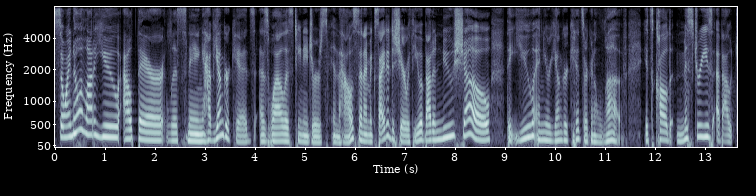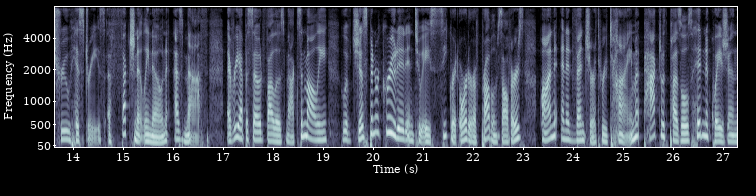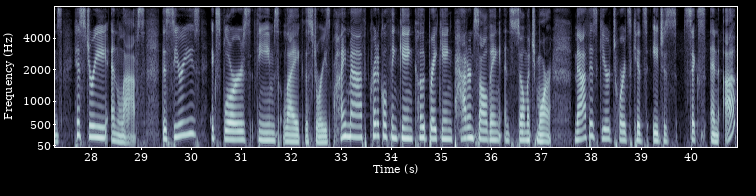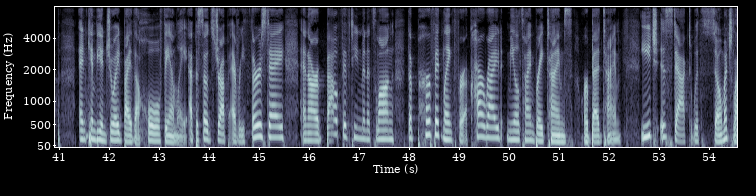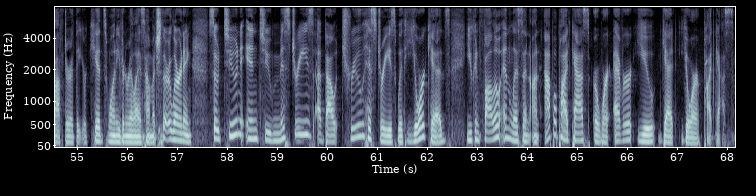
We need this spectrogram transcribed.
So, I know a lot of you out there listening have younger kids as well as teenagers in the house. And I'm excited to share with you about a new show that you and your younger kids are going to love. It's called Mysteries About True Histories, affectionately known as Math. Every episode follows Max and Molly, who have just been recruited into a secret order of problem solvers, on an adventure through time packed with puzzles, hidden equations, history, and laughs. The series series explores themes like the stories behind math, critical thinking, code breaking, pattern solving, and so much more. Math is geared towards kids ages six and up and can be enjoyed by the whole family. Episodes drop every Thursday and are about 15 minutes long, the perfect length for a car ride, mealtime, break times, or bedtime. Each is stacked with so much laughter that your kids won't even realize how much they're learning. So tune into Mysteries About True Histories with your kids. You can follow and listen on Apple Podcasts or wherever you get your podcasts.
